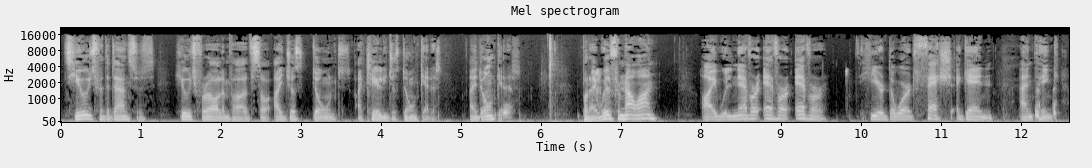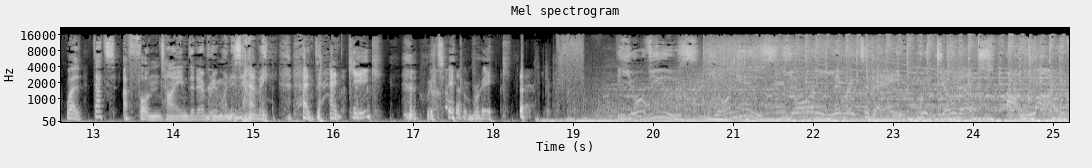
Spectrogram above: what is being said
It's huge for the dancers, huge for all involved. So I just don't, I clearly just don't get it. I don't get it, but I will from now on. I will never, ever, ever hear the word feis again and think, well, that's a fun time that everyone is having at that gig. We'll take a break. Your views, your news, your Limerick today with Joe Nash on Live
